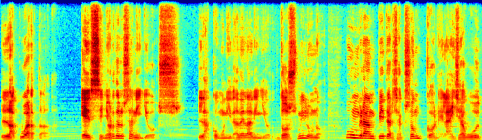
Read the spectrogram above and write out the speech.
La cuarta, El Señor de los Anillos, La Comunidad del Anillo, 2001, un gran Peter Jackson con Elijah Wood,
